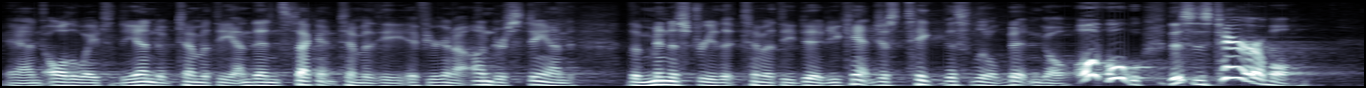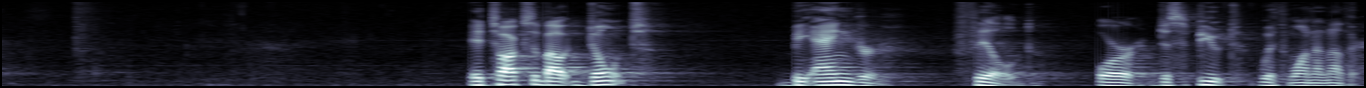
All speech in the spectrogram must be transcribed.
and all the way to the end of Timothy, and then 2 Timothy, if you're going to understand the ministry that Timothy did. You can't just take this little bit and go, oh, this is terrible. It talks about don't be anger filled or dispute with one another.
